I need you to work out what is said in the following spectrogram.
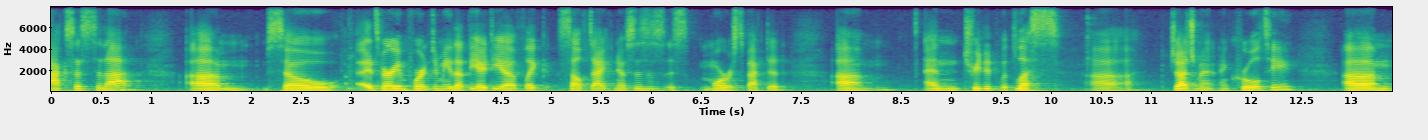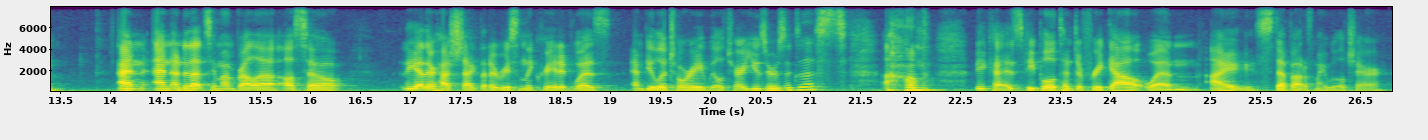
access to that. Um, so it's very important to me that the idea of like self-diagnosis is, is, more respected um, and treated with less uh, judgment and cruelty. Um, and, and under that same umbrella, also, the other hashtag that I recently created was ambulatory wheelchair users exist. Um, because people tend to freak out when I step out of my wheelchair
